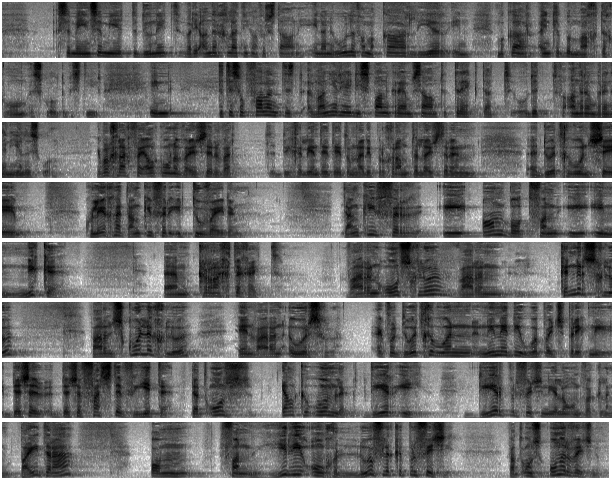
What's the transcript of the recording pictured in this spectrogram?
se mense mee te doen het wat die ander glad nie kan verstaan nie en dan hoe hulle van mekaar leer en mekaar eintlik bemagtig om 'n skool te bestuur. En dit is opvallend is wanneer jy die span kry om saam te trek dat hoe dit verandering bring in die hele skool. Ek wil graag vir elke onderwyser wat die geleentheid het om na die program te luister en uh, doodgewoon sê kollega dankie vir u toewyding. Dankie vir u aanbod van u unieke ehm um, kragtigheid waarin ons glo, waarin kinders glo, waarin skole glo en waarin ouers glo. Ek wil doodgewoon nie net die hoop uitspreek nie, dis 'n dis 'n vaste wete dat ons elke oomblik deur u deur professionele ontwikkeling bydra om van hierdie ongelooflike professie wat ons onderwys noem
